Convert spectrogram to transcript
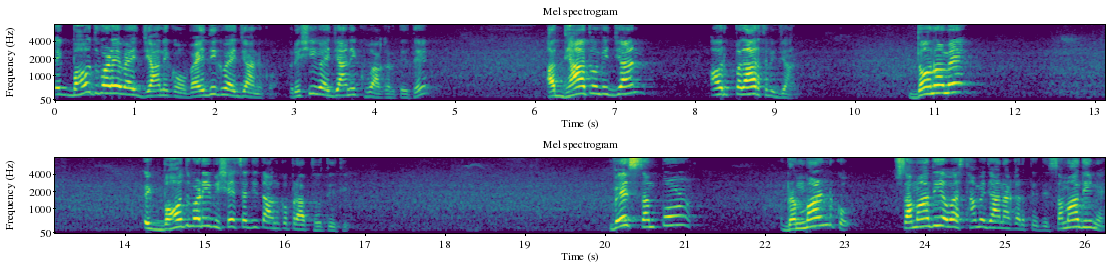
एक बहुत बड़े वैज्ञानिकों, वैदिक वैज्ञानिकों, ऋषि वैज्ञानिक हुआ करते थे। अध्यात्म विज्ञान और पदार्थ विज्ञान। दोनों में एक बहुत बड़ी विशेषज्ञता उनको प्राप्त होती थी। वे संपूर्ण ब्रह्मांड को समाधि अवस्था में जाना करते थे, समाधि में।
